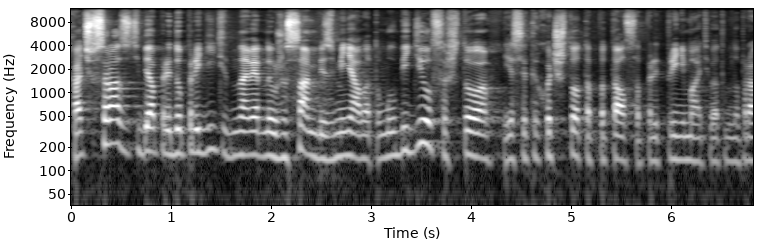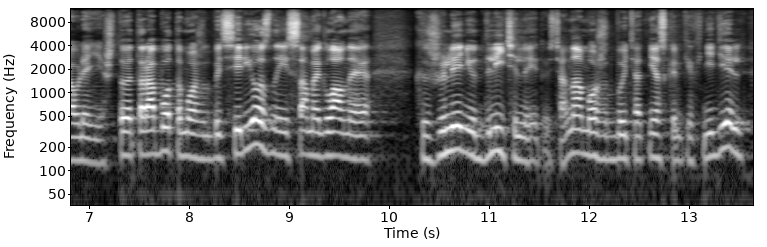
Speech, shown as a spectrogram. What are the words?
Хочу сразу тебя предупредить, ты, наверное, уже сам без меня в этом убедился, что если ты хоть что-то пытался предпринимать в этом направлении, что эта работа может быть серьезной и, самое главное, к сожалению, длительной. То есть она может быть от нескольких недель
